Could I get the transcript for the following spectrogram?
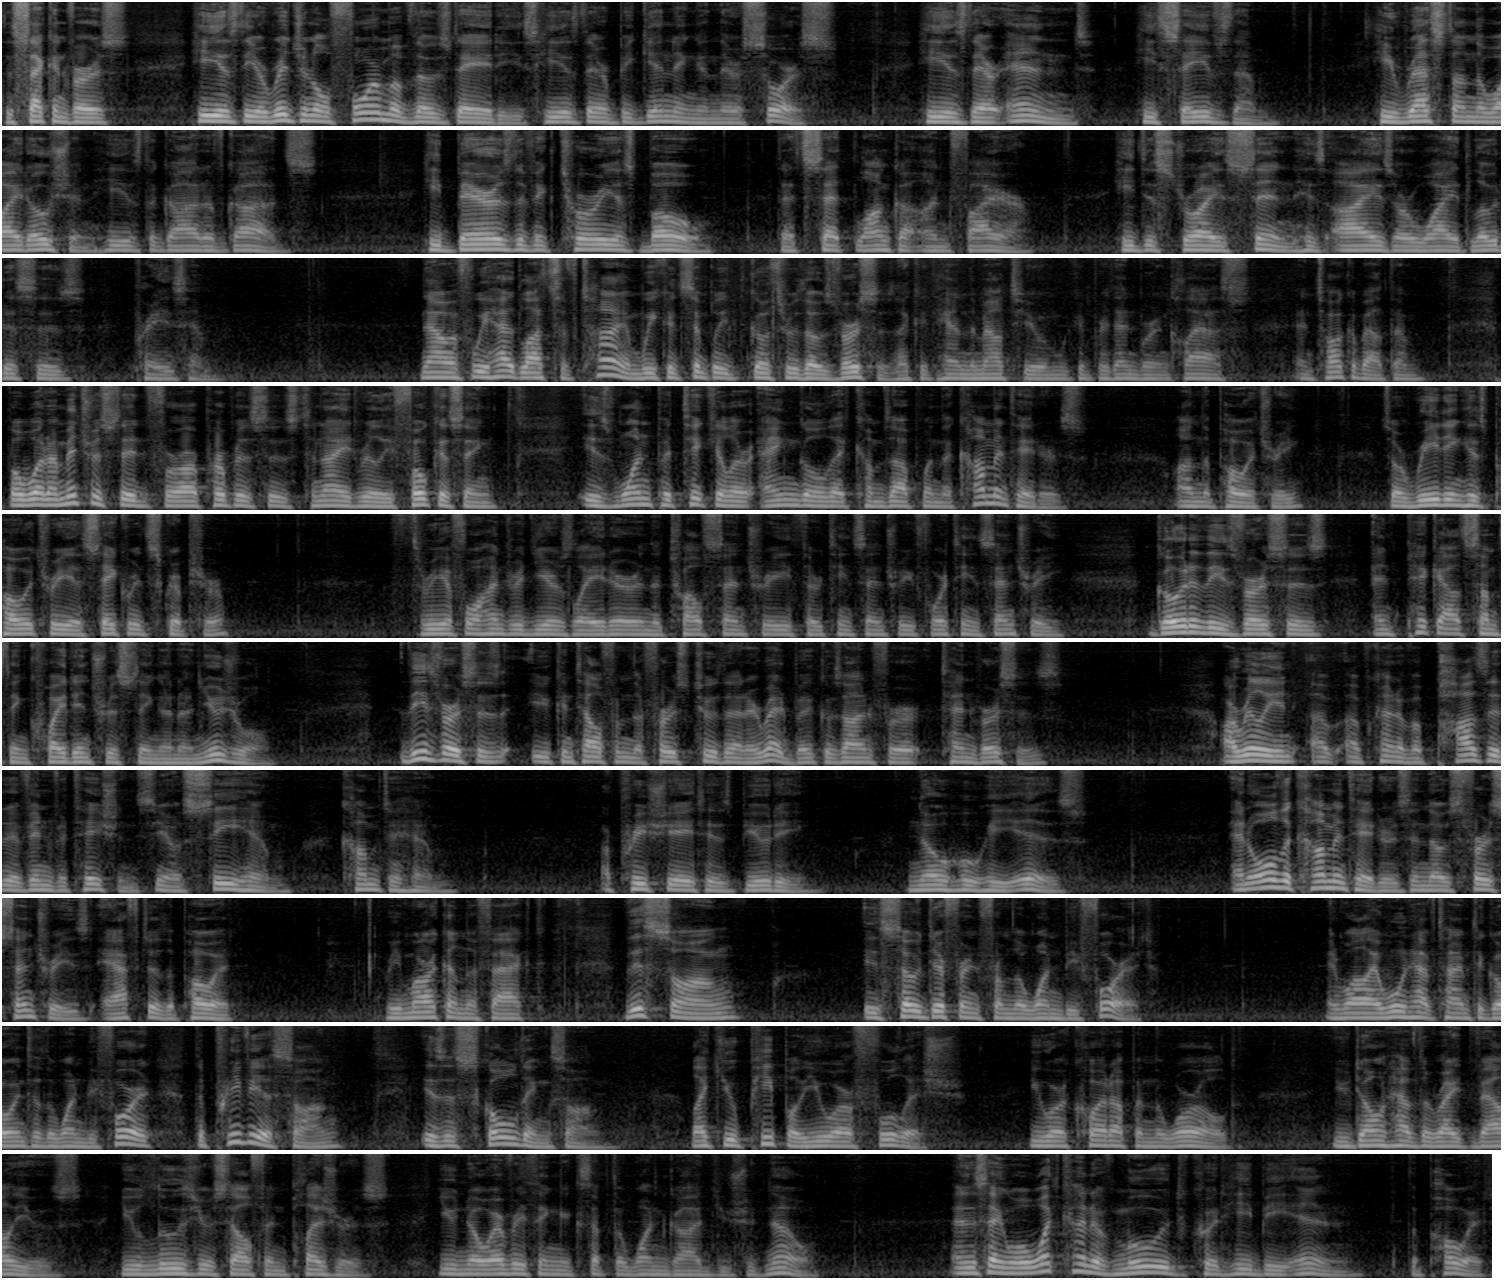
The second verse, he is the original form of those deities, he is their beginning and their source, he is their end, he saves them. He rests on the wide ocean, he is the God of gods. He bears the victorious bow that set Lanka on fire. He destroys sin. His eyes are wide lotuses. Praise him. Now, if we had lots of time, we could simply go through those verses. I could hand them out to you and we could pretend we're in class and talk about them. But what I'm interested for our purposes tonight, really focusing, is one particular angle that comes up when the commentators on the poetry, so reading his poetry as sacred scripture, three or four hundred years later in the 12th century, 13th century, 14th century, go to these verses and pick out something quite interesting and unusual. These verses, you can tell from the first two that I read, but it goes on for 10 verses, are really a, a kind of a positive invitation. You know, see him, come to him, appreciate his beauty, know who he is. And all the commentators in those first centuries after the poet remark on the fact this song is so different from the one before it. And while I won't have time to go into the one before it, the previous song is a scolding song. Like you people, you are foolish. You are caught up in the world. You don't have the right values. You lose yourself in pleasures. You know everything except the one God you should know. And they're saying, well, what kind of mood could he be in, the poet,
